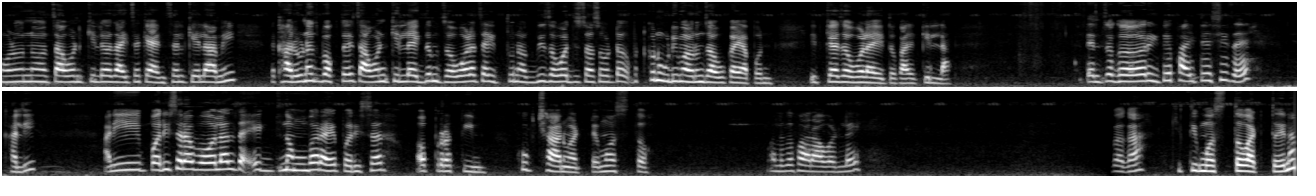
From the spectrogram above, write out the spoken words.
म्हणून चावंड किल्ल्यावर जायचं कॅन्सल केलं आम्ही. तर खालूनच बघतोय चावण किल्ला एकदम जवळच आहे. इथून अगदी जवळ दिसतो असं वाटतं पटकन उडी मारून जाऊ काय आपण. इतक्या जवळ आहे तो काल किल्ला. त्यांचं घर इथे फायतेशीच आहे खाली. आणि परिसरा बोलाल तर एक नंबर आहे परिसर अप्रतिम. खूप छान वाटते मस्त. मला तर फार आवडलं आहे बघा किती मस्त वाटतंय ना?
